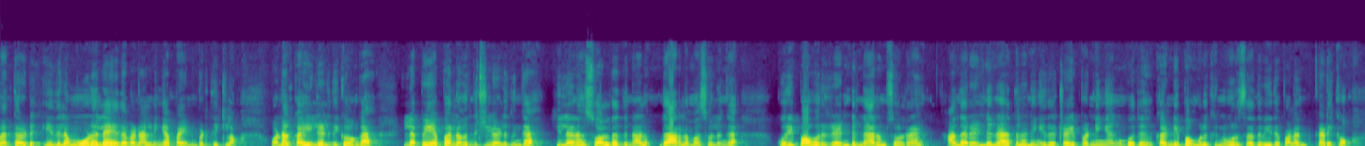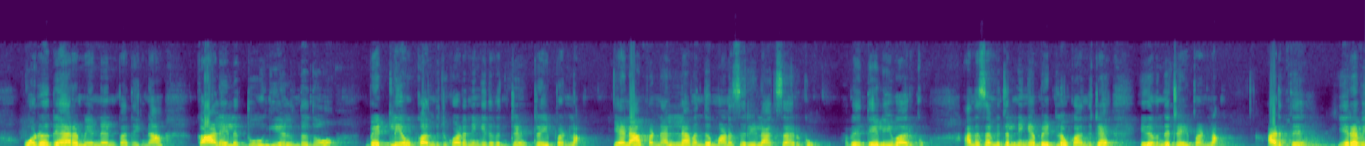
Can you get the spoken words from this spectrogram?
மெத்தட் இதில் மூணில் எதை வேணாலும் நீங்கள் பயன்படுத்திக்கலாம். ஒன்றா கையில் எழுதிக்கோங்க. இல்லை பேப்பரில் வந்துட்டு எழுதுங்க. இல்லைன்னா சொல்கிறதுனாலும் தாராளமாக சொல்லுங்கள் குறிப்பாக ஒரு ரெண்டு நேரம் சொல்கிறேன் அந்த ரெண்டு நேரத்தில் நீங்கள் இதை ட்ரை பண்ணீங்கும்போது கண்டிப்பாக உங்களுக்கு நூறு சதவீத பலன் கிடைக்கும். ஒரு நேரம் என்னன்னு பார்த்தீங்கன்னா காலையில் தூங்கி எழுந்ததும் பெட்லேயே உட்காந்துட்டு கூட நீங்கள் இதை வந்துட்டு ட்ரை பண்ணலாம். ஏன்னா அப்போ நல்லா வந்து மனசு ரிலாக்ஸாக இருக்கும். அப்படியே தெளிவாக இருக்கும். அந்த சமயத்தில் நீங்கள் பெட்டில் உட்காந்துட்டு இதை வந்து ட்ரை பண்ணலாம். அடுத்து இரவு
